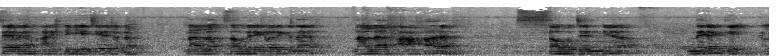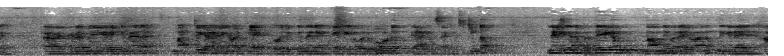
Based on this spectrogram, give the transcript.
സേവനം അനുഷ്ഠിക്കുകയും ചെയ്തിട്ടുണ്ട്. നല്ല സൗകര്യങ്ങൾ ഒരുക്കുന്നതിന് നല്ല ആഹാരം സൗജന്യ നിരക്കിൽ അല്ലെ? ക്രമീകരിക്കുന്നതിന് മറ്റു കാര്യങ്ങളൊക്കെ ഒരുക്കുന്നതിനൊക്കെ നിങ്ങൾ ഒരുപാട് ത്യാഗം സഹിച്ചിട്ടുണ്ട്. നിങ്ങൾക്ക് ഞാൻ പ്രത്യേകം നന്ദി പറയുവാനും നിങ്ങളുടെ ആ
